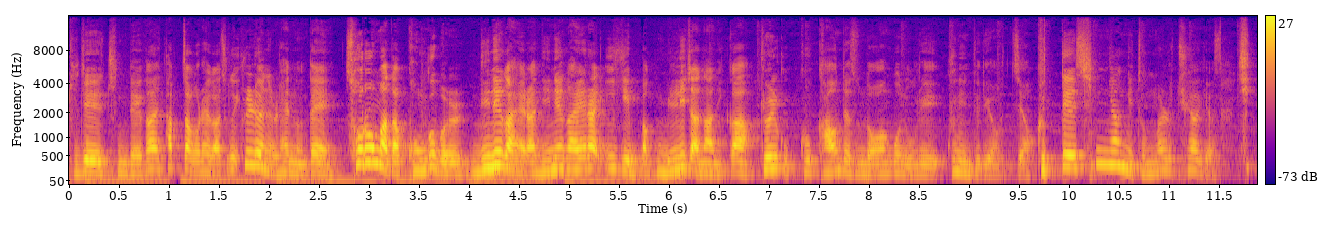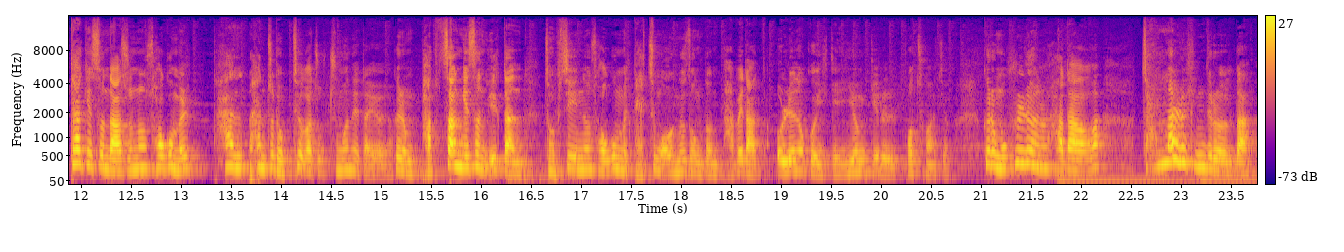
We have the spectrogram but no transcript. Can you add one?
두 개의 중대가 합작을 해가지고 훈련을 했는데 서로마다 공급을 니네가 해라 니네가 해라 이게 막 밀리잖아 하니까 결국 그 가운데서 넣은 건 우리 군인들이었죠. 그때 식량이 정말로 최악이었어요. 식탁에서 놔주는 소금을 한한점 덮쳐가지고 주머니에다 넣어요. 그럼 밥상에선 일단 접시에 있는 소금을 대충 어느 정도는 밥에다 올려놓고 이렇게 연기를 보충하죠. 그러면 훈련을 하다가 정말로 힘들어다.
